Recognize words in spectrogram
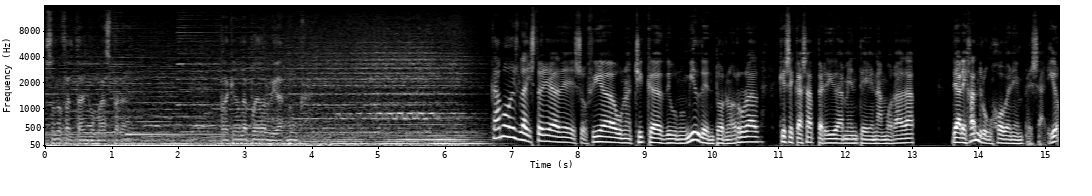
Solo falta algo más para, para que no la pueda olvidar nunca. Cabo es la historia de Sofía, una chica de un humilde entorno rural que se casa perdidamente enamorada de Alejandro, un joven empresario.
